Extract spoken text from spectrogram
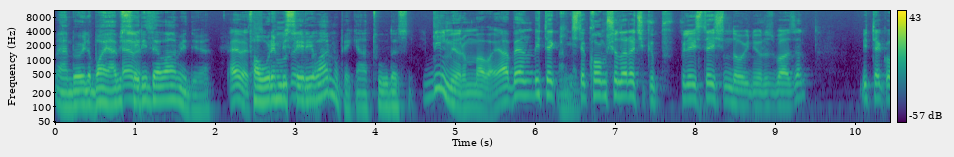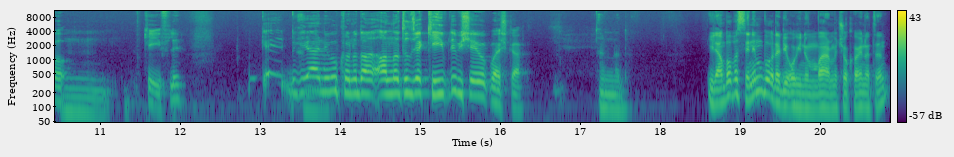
yani böyle bayağı bir evet. seri devam ediyor. Evet. Favorin bir seri ben. var mı peki? Ha, Tuğ'dasın. Bilmiyorum baba ya. Ben bir tek Anladım. işte komşulara çıkıp PlayStation'da oynuyoruz bazen. Bir tek o hmm. keyifli. Yani bu konuda anlatılacak keyifli bir şey yok başka. Anladım. İlhan Baba senin bu ara bir oyunun var mı çok oynadın?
